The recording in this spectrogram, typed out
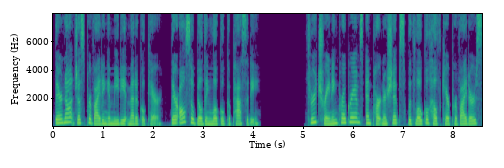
They're not just providing immediate medical care, they're also building local capacity. Through training programs and partnerships with local healthcare providers,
